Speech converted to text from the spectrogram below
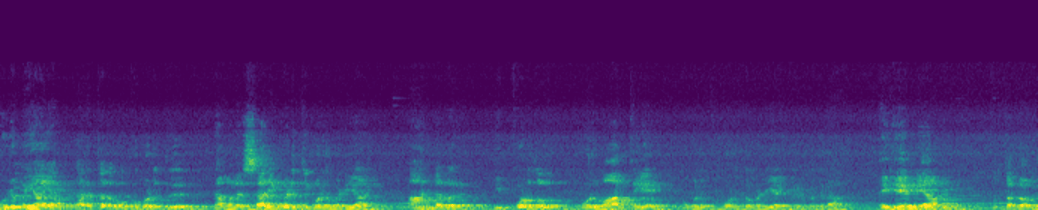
முழுமையாய் அவர் கருத்தில் ஒப்பு கொடுத்து நம்மளை சரிப்படுத்திக் கொள்ள முடியாது ஆண்டவர் இப்பொழுதும் ஒரு வார்த்தையை உங்களுக்கு கொடுக்கும்படியாய் விரும்புகிறார். நெகேமியாவின் புத்தகம்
